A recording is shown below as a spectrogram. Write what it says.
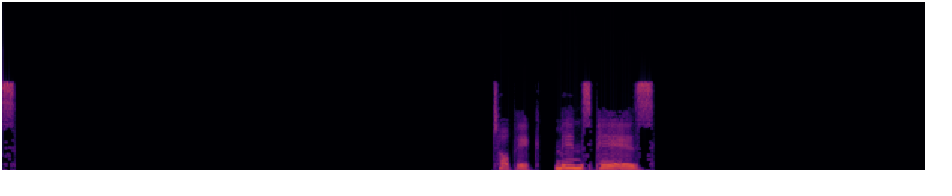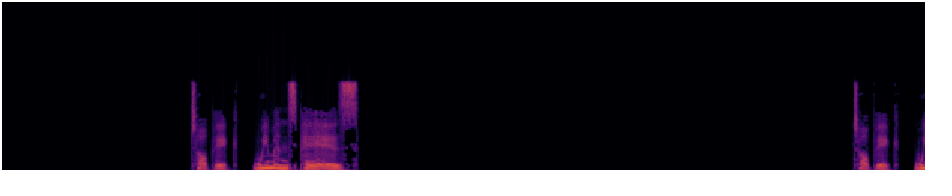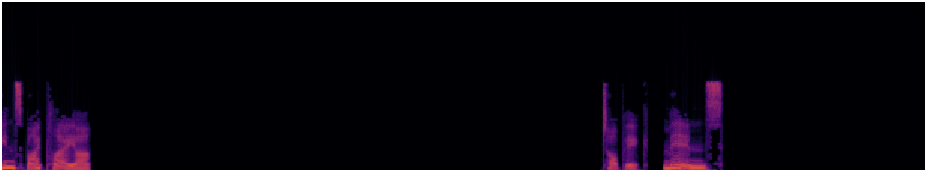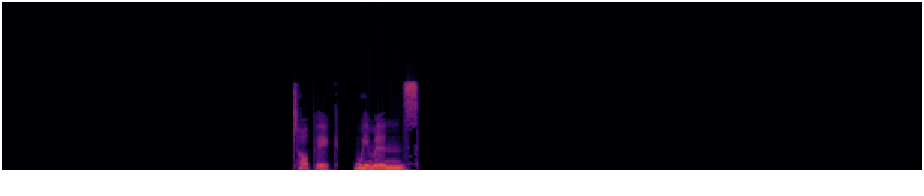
Topic: Men's pairs. Topic: Women's pairs. Topic: Wins by player. Topic: Men's. Topic: Women's.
